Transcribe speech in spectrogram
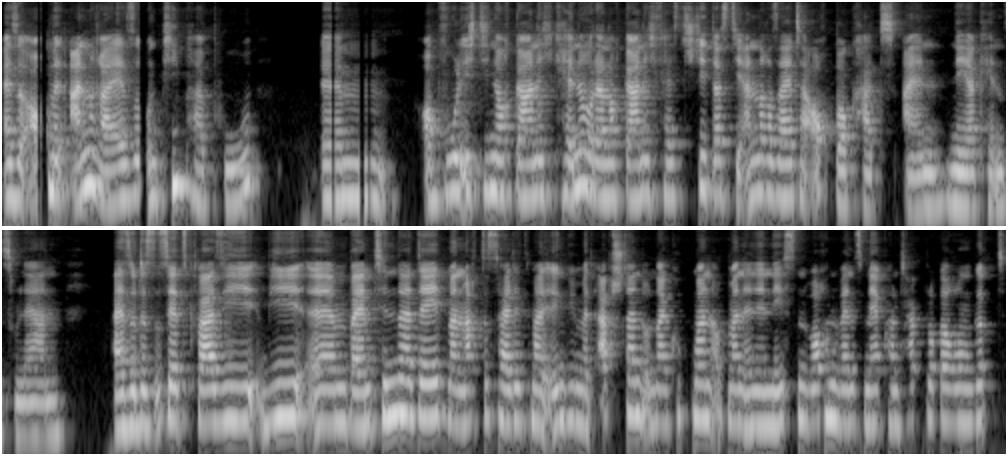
also auch mit Anreise und Pipapo, ähm, obwohl ich die noch gar nicht kenne oder noch gar nicht feststeht, dass die andere Seite auch Bock hat, einen näher kennenzulernen. Also das ist jetzt quasi wie ähm, beim Tinder-Date. Man macht das halt jetzt mal irgendwie mit Abstand und dann guckt man, ob man in den nächsten Wochen, wenn es mehr Kontaktlockerungen gibt,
